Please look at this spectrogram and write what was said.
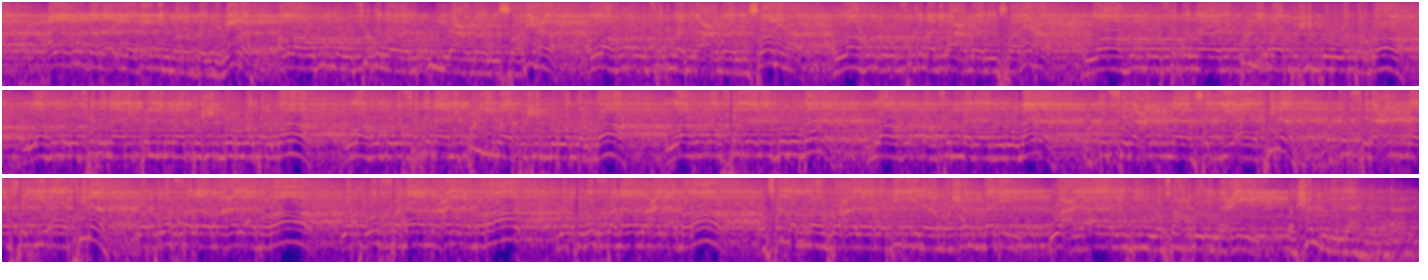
an yaruddana ila dinihi maraddan jamila اللهم وفقنا لكل أعمال صالحة. اللهم وفقنا لأعمال صالحة. اللهم وفقنا لأعمال صالحة. اللهم وفقنا لكل ما تحبه وترضاه. اللهم وفقنا لكل ما تحبه وترضاه. اللهم وفقنا لكل ما تحبه وترضاه. اللهم اغفر لنا ذنوبنا. لنا ذنوبنا وكفر عنا سيئاتنا وكفر عنا سيئاتنا وتوفنا مع الأبرار وتوفنا مع الأبرار وتوفنا مع الأبرار. وصلى الله على نبينا محمد وعلى آله وصحبه أجمعين. والحمد لله رب العالمين.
